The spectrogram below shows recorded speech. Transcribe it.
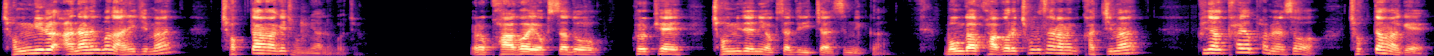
정리를 안 하는 건 아니지만 적당하게 정리하는 거죠. 여러분 과거의 역사도 그렇게 정리되는 역사들이 있지 않습니까? 뭔가 과거를 청산하는 것 같지만 그냥 타협하면서 적당하게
